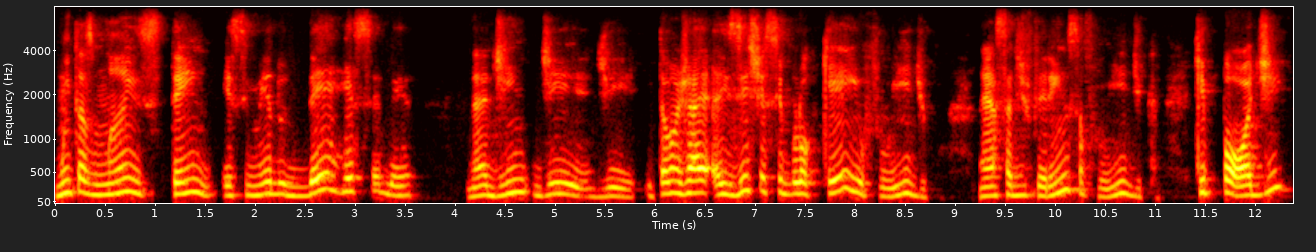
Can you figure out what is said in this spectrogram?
muitas mães têm esse medo de receber. Né, de, de, de, então já existe esse bloqueio fluídico né, essa diferença fluídica que pode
